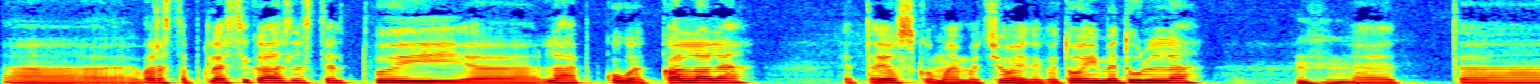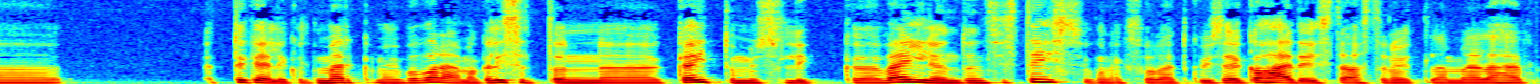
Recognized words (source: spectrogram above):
varastab klassikaaslastelt või äh, läheb kogu aeg kallale, et ta ei oska oma emotsioonidega toime tulla mm. -hmm. et, äh, et tegelikult märkame juba varem, aga lihtsalt on käitumuslik väljund on siis teistsugune, eks ole, et kui see kaheteistaastane, ütleme, läheb,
